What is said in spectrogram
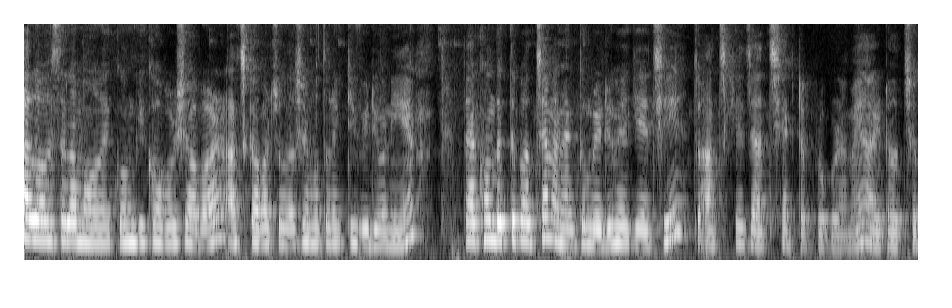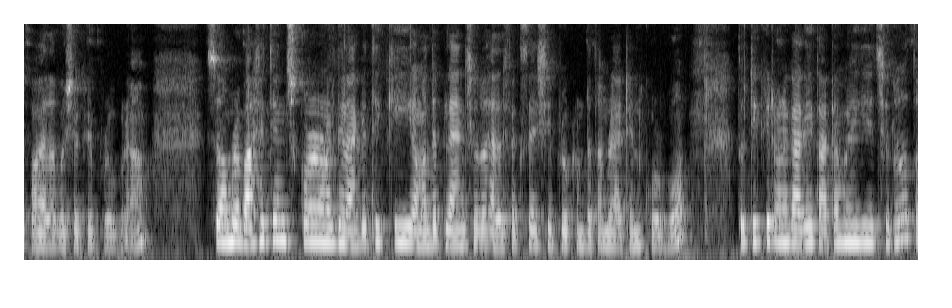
হ্যালো আসসালামু আলাইকুম, কি খবর সবার? আজকে আবার চলে আসার মতন একটি ভিডিও নিয়ে। তো এখন দেখতে পাচ্ছেন, আমি একদম রেডি হয়ে গিয়েছি। তো আজকে যাচ্ছি একটা প্রোগ্রামে আর এটা হচ্ছে পয়লা বৈশাখের প্রোগ্রাম সো আমরা বাসা চেঞ্জ করার অনেকদিন আগে থেকেই আমাদের প্ল্যান ছিল হ্যালিফ্যাক্সে সেই প্রোগ্রামটাতে আমরা অ্যাটেন্ড করব। তো টিকিট অনেক আগে কাটা হয়ে গিয়েছিল, তো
